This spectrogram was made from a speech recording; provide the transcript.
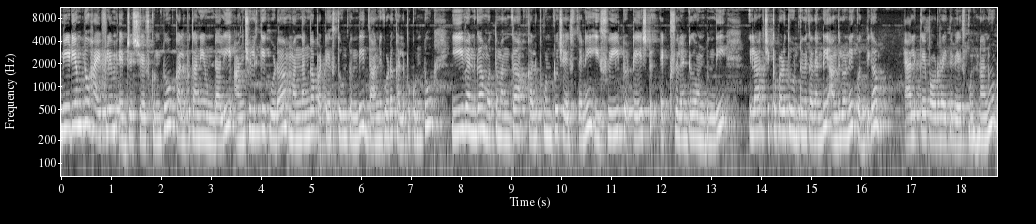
Medium to high flame adjust చేసుకుంటూ కలుపుతూనే ఉండాలి. అంచులకి కూడా మందంగా పట్టేస్తూ ఉంటుంది. దాన్ని కూడా కలుపుకుంటూ ఈవెన్గా మొత్తం అంతా కలుపుకుంటూ చేస్తేనే ఈ స్వీట్ టేస్ట్ ఎక్సలెంట్గా ఉంటుంది. ఇలా చిక్కపడుతూ ఉంటుంది కదండి. అందులోనే కొద్దిగా యాలక్కాయ పౌడర్ అయితే వేసుకుంటున్నాను.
